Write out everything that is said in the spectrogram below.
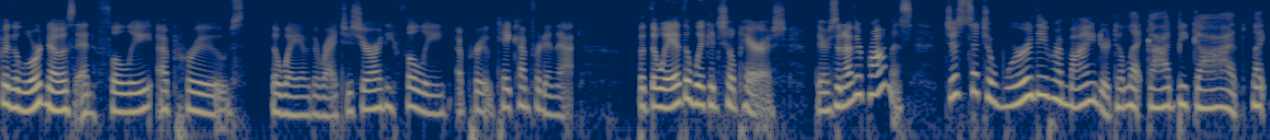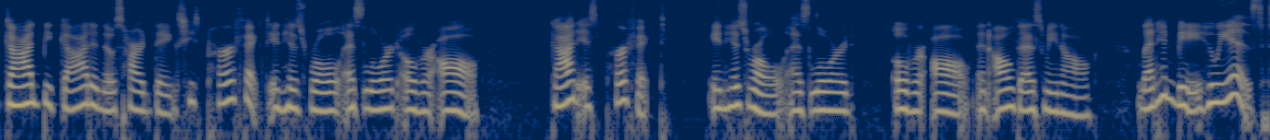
For the Lord knows and fully approves the way of the righteous. You're already fully approved. Take comfort in that but the way of the wicked shall perish. There's another promise. Just such a worthy reminder to let God be God. Let God be God in those hard things. He's perfect in his role as Lord over all. God is perfect in his role as Lord over all, and all does mean all. Let him be who he is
